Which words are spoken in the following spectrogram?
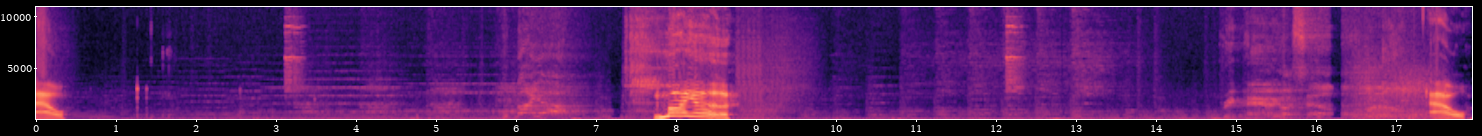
Ow. Maya! Prepare yourself. Ow.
